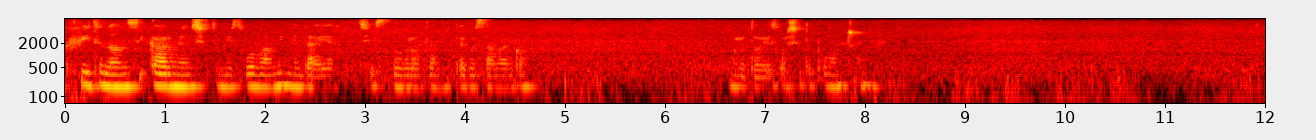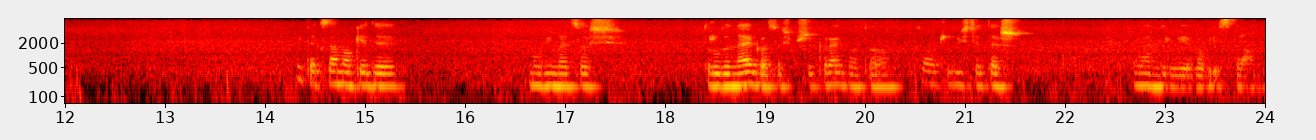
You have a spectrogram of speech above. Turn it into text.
kwitnąc i karmiąc się tymi słowami nie daje ci z powrotem tego samego? Może to jest właśnie to połączenie. I tak samo, kiedy mówimy coś trudnego, coś przykrego, to, to oczywiście też wędruje w obie strony.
